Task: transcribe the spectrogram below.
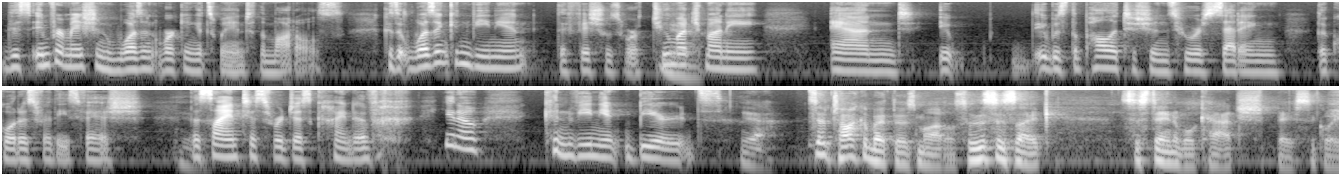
this information wasn't working its way into the models. Because it wasn't convenient. The fish was worth too much money. And it it was the politicians who were setting the quotas for these fish. The scientists were just kind of you know convenient beards Yeah. So talk about those models. So this is like sustainable catch, basically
